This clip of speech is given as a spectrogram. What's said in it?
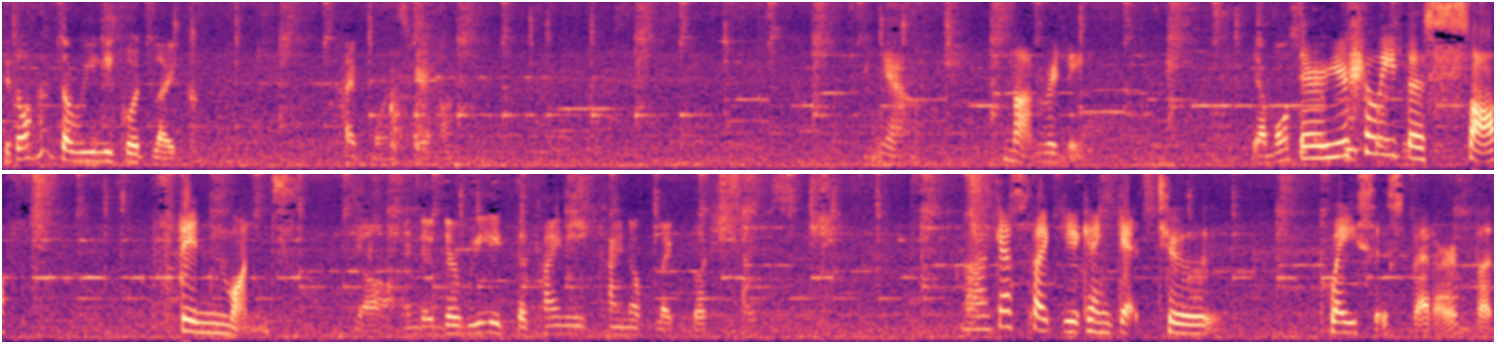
They don't have the really good like type ones here, huh? Yeah, not really. Yeah, most. They're the usually the soft, thin ones. Yeah, and they're, they're really the tiny kind of like brush types. I guess like you can get to places better, but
